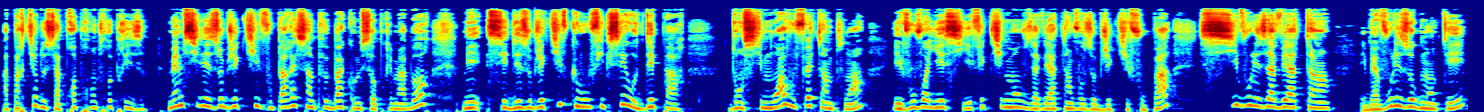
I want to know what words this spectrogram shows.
à partir de sa propre entreprise. Même si les objectifs vous paraissent un peu bas comme ça au prime abord, mais c'est des objectifs que vous fixez au départ. Dans six mois, vous faites un point et vous voyez si effectivement vous avez atteint vos objectifs ou pas. Si vous les avez atteints, eh bien vous les augmentez.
